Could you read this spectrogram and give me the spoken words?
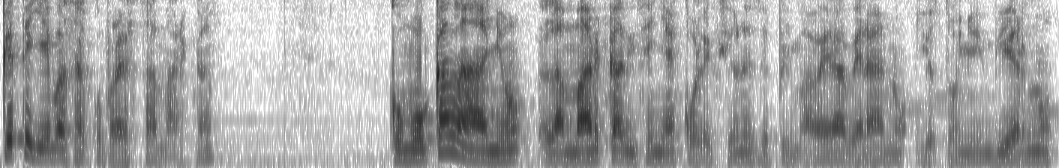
¿Qué te llevas al comprar esta marca? Como cada año, la marca diseña colecciones de primavera, verano y otoño-invierno,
